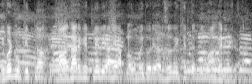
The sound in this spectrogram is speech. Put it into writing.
निवडणुकीतनं माघार घेतलेली आहे. आपला उमेदवारी अर्ज देखील त्यांनी माघारी घेतला.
